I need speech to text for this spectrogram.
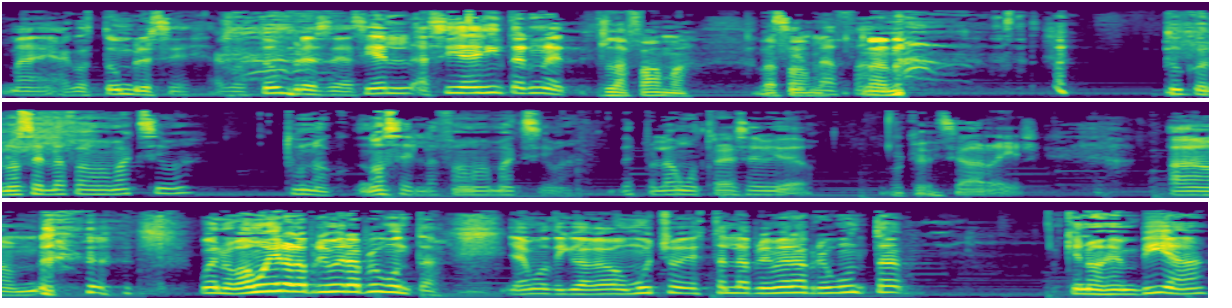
Madre, acostúmbrese, acostúmbrese. Así es, así es Internet. La fama, la fama. La fama. No, no. ¿Tú conoces la fama máxima? Tú no conoces la fama máxima. Después le voy a mostrar ese video. Se va a reír. Bueno, vamos a ir a la primera pregunta. Ya hemos divagado mucho. Esta es la primera pregunta que nos envía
